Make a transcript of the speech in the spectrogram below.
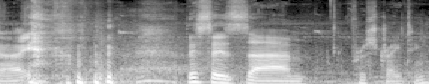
Okay. this is um, frustrating.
